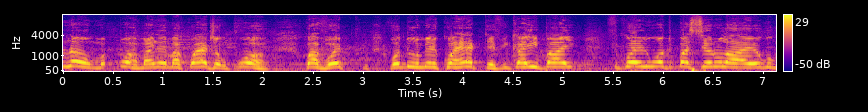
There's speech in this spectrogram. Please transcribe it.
não, mas, porra, mas, mas qual é, Diogo? Porra, qual é? vou, vou dormir. Ele, correto, fica aí, pai. Ficou ele um outro parceiro lá. Eu o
